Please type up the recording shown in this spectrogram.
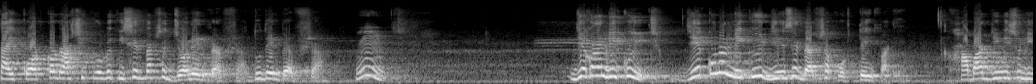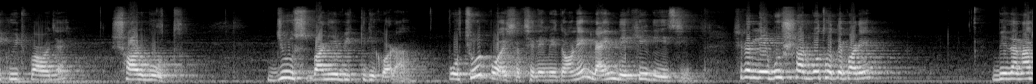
তাই কর্কট রাশি করবে কিসের ব্যবসা? জলের ব্যবসা, দুধের ব্যবসা। হুম? যে কোনো লিকুইড যে কোনো লিকুইড জিনিসের ব্যবসা করতেই পারে। খাবার জিনিসও লিকুইড পাওয়া যায়। শরবত জুস বানিয়ে বিক্রি করা। প্রচুর পয়সা, ছেলে মেয়েদের অনেক লাইন দেখিয়ে দিয়েছি। সেটা লেবুর শরবত হতে পারে, বেদানার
